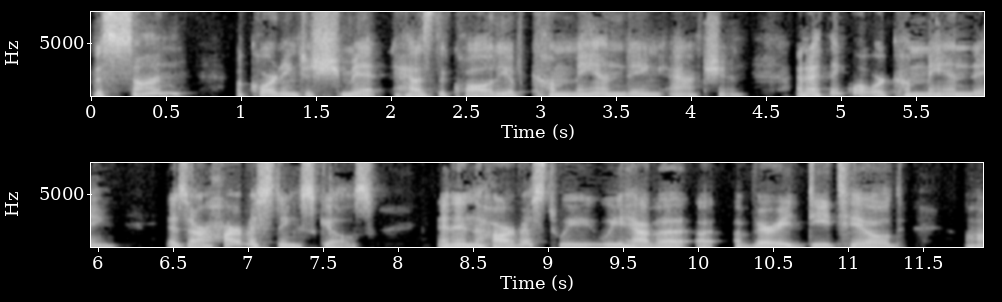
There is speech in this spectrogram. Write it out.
the sun, according to Schmidt, has the quality of commanding action. And I think what we're commanding is our harvesting skills. And in the harvest, we, we have a, a, a very detailed uh,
